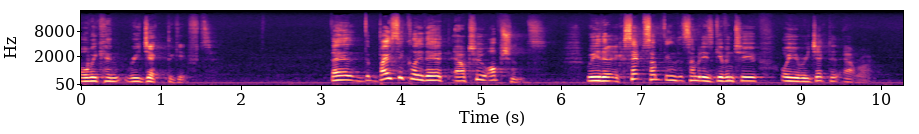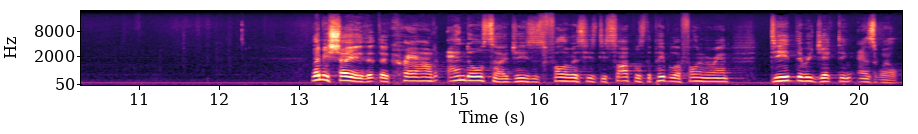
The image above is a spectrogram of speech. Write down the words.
or we can reject the gift. They're, basically, they're our two options. We either accept something that somebody's given to you or you reject it outright. Let me show you that the crowd and also Jesus' followers, his disciples, the people who are following around, did the rejecting as well.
